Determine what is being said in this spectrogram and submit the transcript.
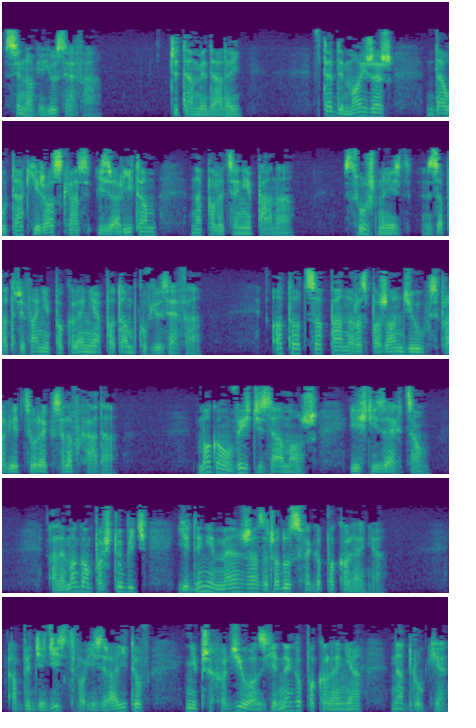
synowie Józefa. Czytamy dalej. Wtedy Mojżesz dał taki rozkaz Izraelitom na polecenie Pana. Słuszne jest zapatrywanie pokolenia potomków Józefa. Oto co Pan rozporządził w sprawie córek Selofhada. Mogą wyjść za mąż, jeśli zechcą, ale mogą poślubić jedynie męża z rodu swego pokolenia – aby dziedzictwo Izraelitów nie przechodziło z jednego pokolenia na drugie.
